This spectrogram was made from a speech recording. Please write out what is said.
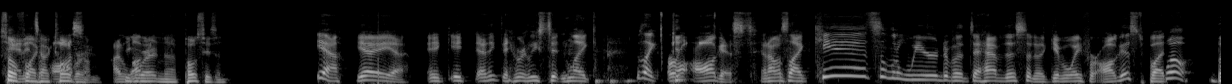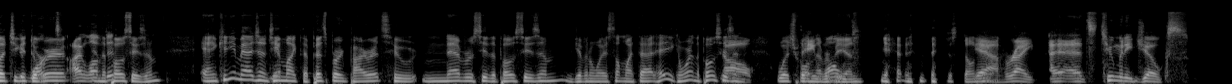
So and for it's like October, awesome. I you can love wear it. it in the postseason. Yeah, yeah, yeah, yeah. It, it, I think they released it in like it was like Can- August, and I was like, "Yeah, it's a little weird of to have this in a giveaway for August." But Well, but you it get to wear worked. it I in the it. postseason. And can you imagine a team like the Pittsburgh Pirates who never see the postseason giving away something like that? Hey, you can wear it in the postseason, No, which will never be in. Yeah, they just don't. yeah, right. Uh, It's too many jokes.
